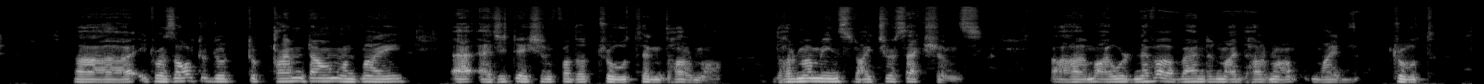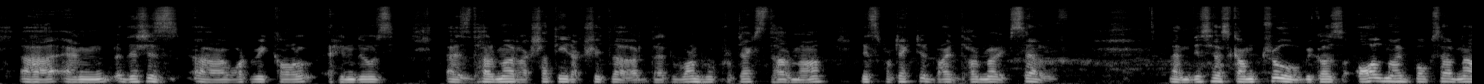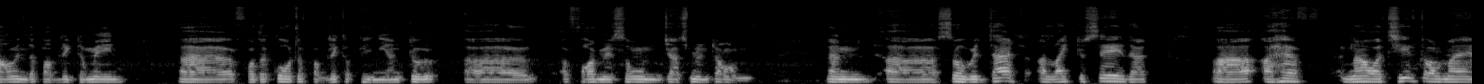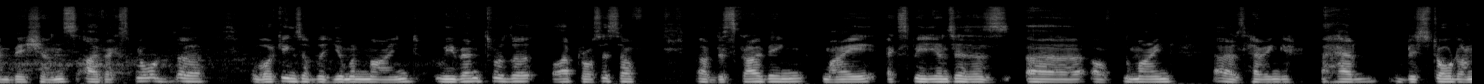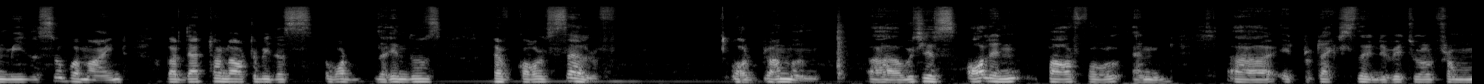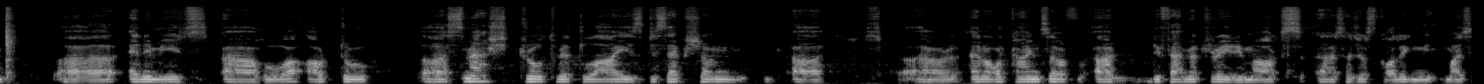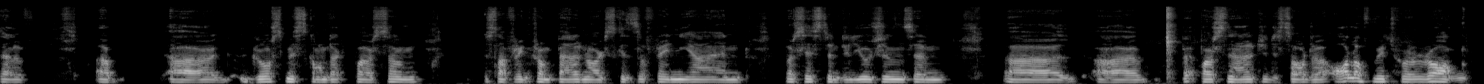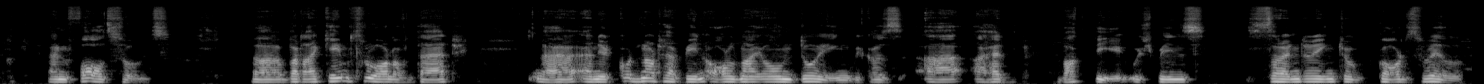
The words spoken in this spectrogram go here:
Uh, it was all to do to clamp down on my uh, agitation for the truth and dharma. Dharma means righteous actions. Um, I would never abandon my dharma, my truth, uh, and this is uh, what we call Hindus as dharma rakshati rakshita, that one who protects dharma is protected by dharma itself. And this has come true because all my books are now in the public domain uh, for the court of public opinion to uh, form its own judgment on. And uh, so, with that, I'd like to say that uh, I have now achieved all my ambitions. I've explored the workings of the human mind. We went through the process of describing my experiences as uh, of the mind as having had bestowed on me the super mind, but that turned out to be the s- what the Hindus have called self or Brahman, uh, which is all in powerful and uh, it protects the individual from uh, enemies uh, who are out to uh, smash truth with lies, deception, uh, and all kinds of defamatory remarks, uh, such as calling me myself a, a gross misconduct person suffering from paranoid schizophrenia and persistent delusions and uh, uh, personality disorder, all of which were wrong and falsehoods. Uh, but I came through all of that, uh, and it could not have been all my own doing because uh, I had bhakti, which means surrendering to God's will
